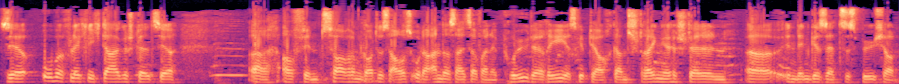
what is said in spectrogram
sehr oberflächlich dargestellt, sehr auf den Zorn Gottes aus oder andererseits auf eine Prüderie. Es gibt ja auch ganz strenge Stellen äh, in den Gesetzesbüchern.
